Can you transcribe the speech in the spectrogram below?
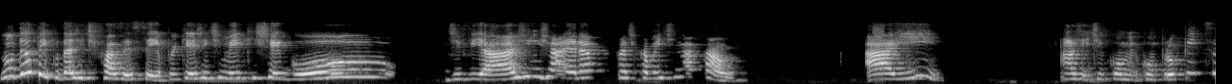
não deu tempo da gente fazer ceia, porque a gente meio que chegou de viagem, já era praticamente Natal. Aí, a gente come- comprou pizza.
